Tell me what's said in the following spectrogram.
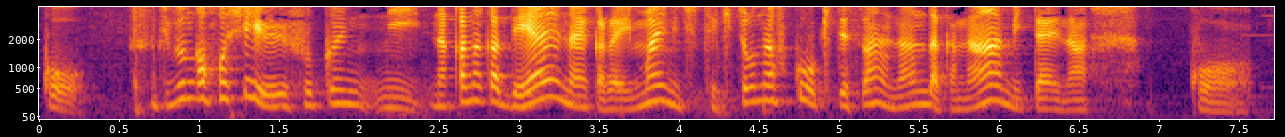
こう、自分が欲しい服になかなか出会えないから毎日適当な服を着てさ、なんだかな、みたいな、こう、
